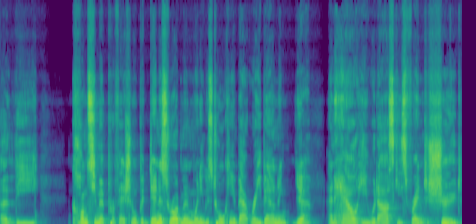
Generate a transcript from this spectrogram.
uh, the consummate professional, but Dennis Rodman when he was talking about rebounding, yeah, and how he would ask his friend to shoot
